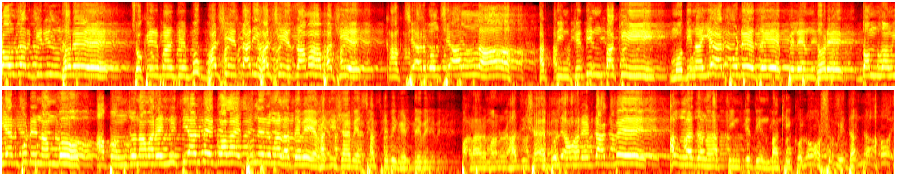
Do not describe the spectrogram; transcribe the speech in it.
রওজার গিরিল ধরে চোখের পানিতে বুক ভাসিয়ে, দাড়ি ভাসিয়ে, জামা ভাসিয়ে কাঁদছে আর বলছে, আল্লাহ, আর তিনটে দিন বাকি, মদিনা এয়ারপোর্টে যেয়ে প্লেন ধরে দমদম এয়ারপোর্টে নামবো, আপনজন আমারে নীতি আসবে, গলায় ফুলের মালা দেবে, হাজি সাহেবের সার্টিফিকেট দেবে। পাড়ার মানুষ হাজি সাহেব বলে আমারে ডাকবে। আল্লাহ আর তিনটে দিন বাকি কোনো অসুবিধা না হয়।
